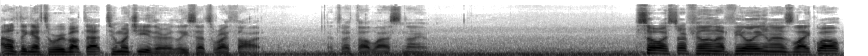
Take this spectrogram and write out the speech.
I don't think I have to worry about that too much either. At least that's what I thought. That's what I thought last night. So I start feeling that feeling, and I was like, well,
